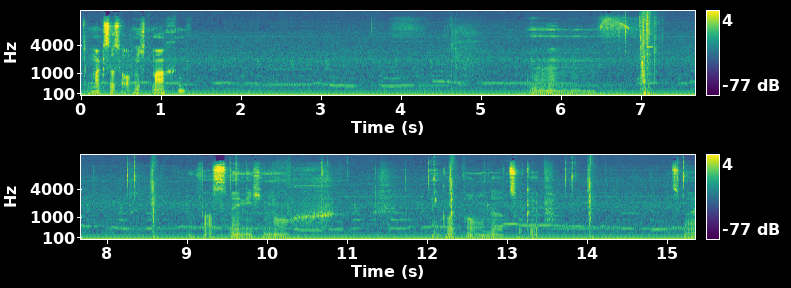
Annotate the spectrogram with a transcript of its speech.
Du magst das auch nicht machen? Ähm, was, wenn ich noch ein Gold pro Runde dazu gebe? Zwei.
